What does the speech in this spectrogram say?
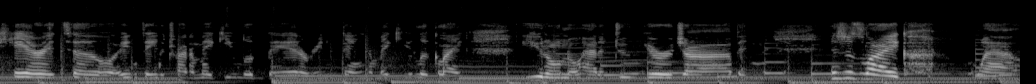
character or anything to try to make you look bad or anything to make you look like you don't know how to do your job. And it's just like, wow.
